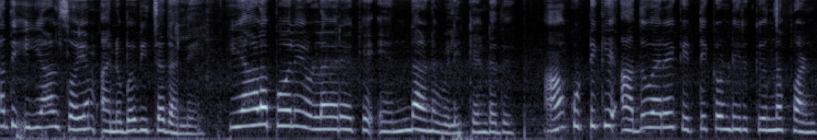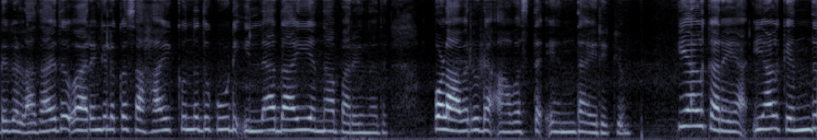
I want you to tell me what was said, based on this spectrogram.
അത് ഇയാൾ സ്വയം അനുഭവിച്ചതല്ലേ? ഇയാളെപ്പോലെയുള്ളവരെയൊക്കെ എന്താണ് വിളിക്കേണ്ടത്? ആ കുട്ടിക്ക് അതുവരെ കിട്ടിക്കൊണ്ടിരിക്കുന്ന ഫണ്ടുകൾ അതായത് ആരെങ്കിലുമൊക്കെ സഹായിക്കുന്നത് കൂടി ഇല്ലാതായി എന്നാണ് പറയുന്നത്? അപ്പോൾ അവരുടെ അവസ്ഥ എന്തായിരിക്കും? ഇയാൾക്കറിയാം ഇയാൾക്ക് എന്ത്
